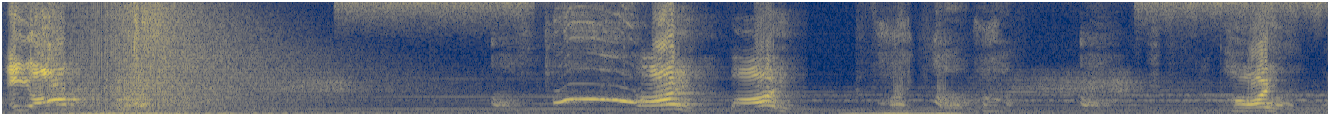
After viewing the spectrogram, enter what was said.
ไอ้ออฟพอยพลอยพลอยพลอยพลอย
